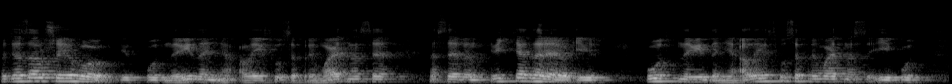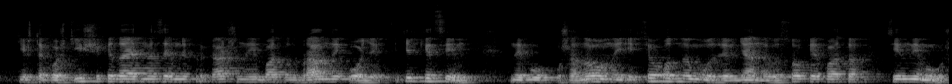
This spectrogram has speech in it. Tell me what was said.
розв'язавши його від пут невідання, але Ісуса приймають на, се, на себе відтя дерев і від пут невідання, але Ісуса приймають на себе і пут. Ті ж також ті, що кидають на землю прикрашений багатозбравний одяг. І тільки цим не був ушанований, і цього одному зрівнянно високий багатоцінний муж.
